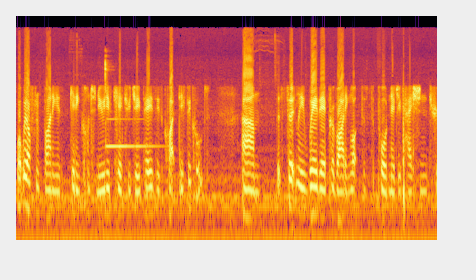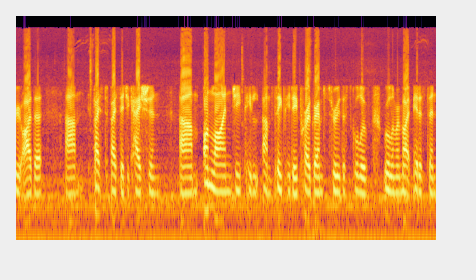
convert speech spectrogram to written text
what we're often finding is getting continuity of care through GPs is quite difficult. Um, but certainly, where they're providing lots of support and education through either um, face-to-face education, um, online GP um, CPD programs through the School of Rural and Remote Medicine,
